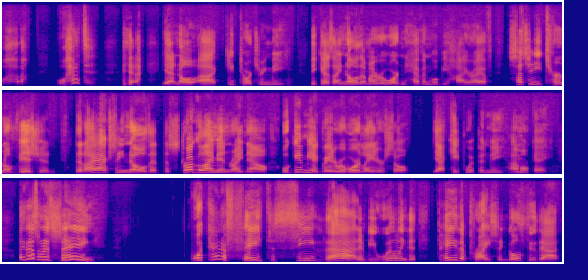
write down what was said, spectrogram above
What? yeah, no, uh, keep torturing me. because I know that my reward in heaven will be higher. I have such an eternal vision that I actually know that the struggle I'm in right now will give me a greater reward later. So, yeah, keep whipping me. I'm okay. Like, that's what it's saying. What kind of faith to see that and be willing to pay the price and go through that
